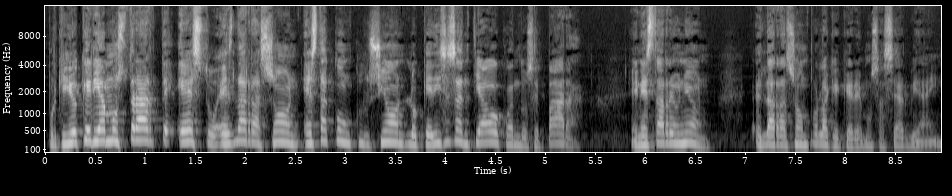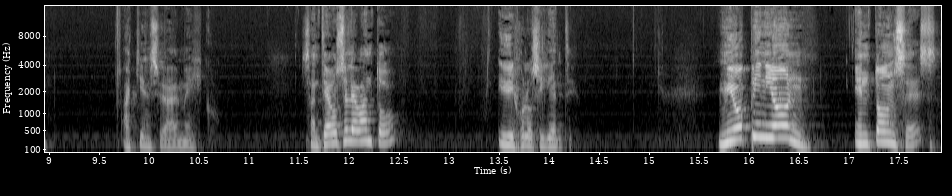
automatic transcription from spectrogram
Porque yo quería mostrarte esto, es la razón, esta conclusión, lo que dice Santiago cuando se para en esta reunión, es la razón por la que queremos hacer Vidaín, aquí en Ciudad de México. Santiago se levantó y dijo lo siguiente. Mi opinión, entonces,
